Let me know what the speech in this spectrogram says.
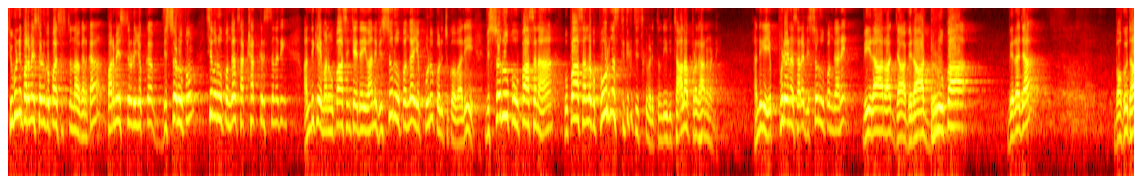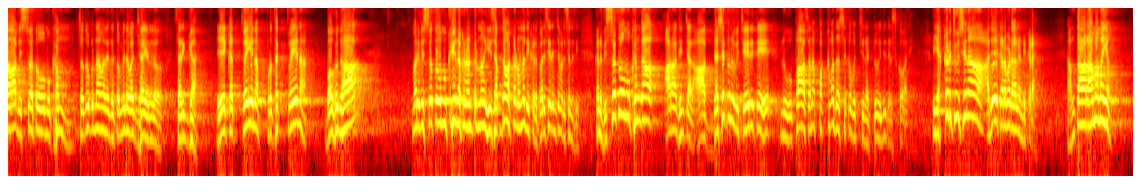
శివుణ్ణి పరమేశ్వరుడికి ఉపాసిస్తున్నావు గనక పరమేశ్వరుడు యొక్క విశ్వరూపం శివరూపంగా సాక్షాత్కరిస్తున్నది. అందుకే మనం ఉపాసించే దైవాన్ని విశ్వరూపంగా ఎప్పుడూ కొలుచుకోవాలి. విశ్వరూప ఉపాసన ఉపాసనలో ఒక పూర్ణ స్థితికి తీసుకువెడుతుంది ఇది చాలా ప్రధానమండి. అందుకే ఎప్పుడైనా సరే విశ్వరూపంగానే వీరారాజ విరాడ్రూప విరజ బహుధా విశ్వతో ముఖం. చదువుకున్నామా లేదా తొమ్మిదవ అధ్యాయంలో? సరిగ్గా. ఏకత్వైన పృథక్త్వైన బహుధా. మరి విశ్వతోముఖి అని అక్కడ అంటున్నాం. ఈ శబ్దం అక్కడ ఉన్నది ఇక్కడ పరిశీలించవలసినది. కానీ విశ్వతోముఖంగా ఆరాధించాలి. ఆ దశకు నువ్వు చేరితే నువ్వు ఉపాసన పక్వ దశకు వచ్చినట్టు ఇది తెలుసుకోవాలి. ఎక్కడ చూసినా అదే కనబడాలండి ఇక్కడ. అంతా రామమయం.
